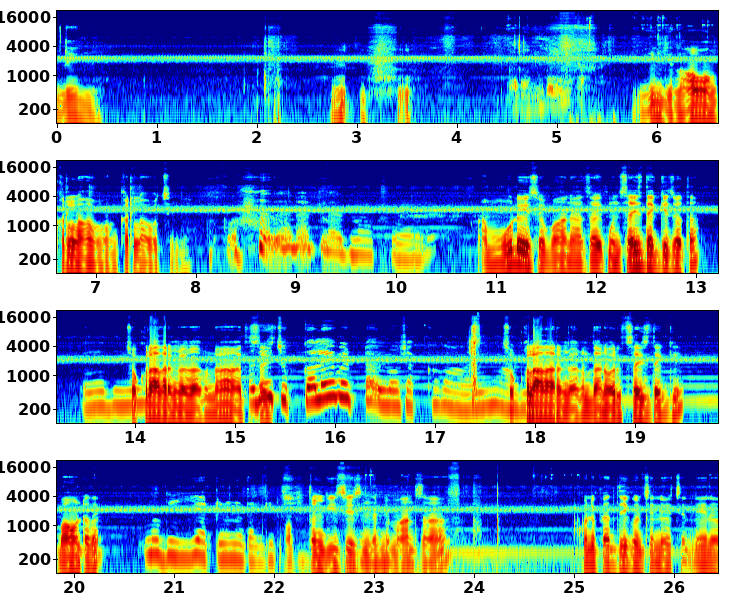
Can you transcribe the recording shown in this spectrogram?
లేని ఏంది లావు వంకర లావు వంకర లావు వచ్చింది. ఆ మూడు వేసే బాగానే కొంచెం సైజ్ తగ్గి చూత చుక్కల ఆధారంగా కాకుండా చుక్కలే పెట్టాలి చక్కగా. చుక్కల ఆధారం కాకుండా దాని వరకు సైజ్ తగ్గి బాగుంటుంది? నువ్వు మొత్తం గీసేసిందండి మానస. కొన్ని పెద్దవి కొన్ని చిన్నవి వచ్చింది. నేను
